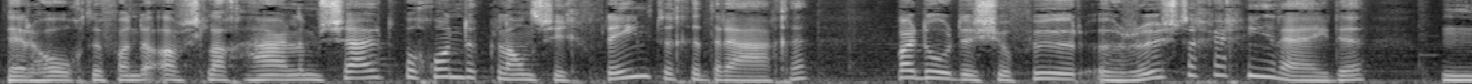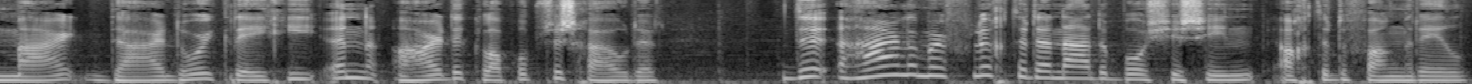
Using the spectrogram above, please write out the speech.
Ter hoogte van de afslag Haarlem-Zuid begon de klant zich vreemd te gedragen... waardoor de chauffeur rustiger ging rijden... maar daardoor kreeg hij een harde klap op zijn schouder. De Haarlemmer vluchtte daarna de bosjes in achter de vangrail.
